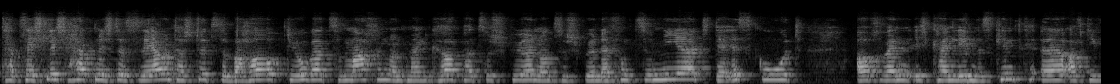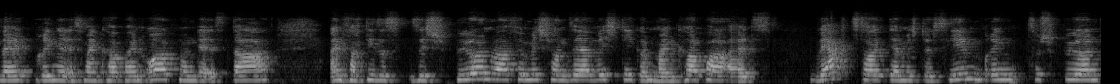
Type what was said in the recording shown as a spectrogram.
tatsächlich hat mich das sehr unterstützt, überhaupt Yoga zu machen und meinen Körper zu spüren und zu spüren, der funktioniert, der ist gut. Auch wenn ich kein lebendes Kind äh, auf die Welt bringe, ist mein Körper in Ordnung, der ist da. Einfach dieses sich spüren war für mich schon sehr wichtig und meinen Körper als Werkzeug, der mich durchs Leben bringt, zu spüren.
